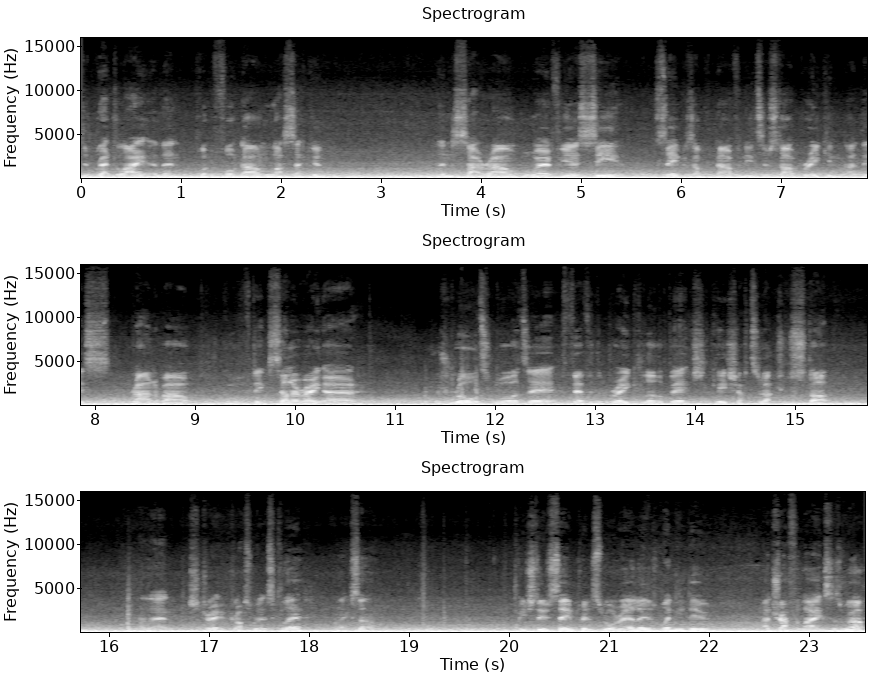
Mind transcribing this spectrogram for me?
the red light and then put the foot down last second and then sat around. But where if you see, say for example now if you need to start braking at this roundabout, come off the accelerator, just roll towards it, feather the brake a little bit in case you have to actually stop and then straight across when it's clear, like so. But you just do the same principle really as when you do at traffic lights as well.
